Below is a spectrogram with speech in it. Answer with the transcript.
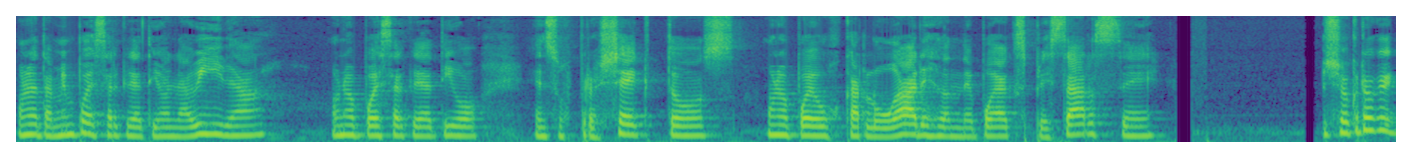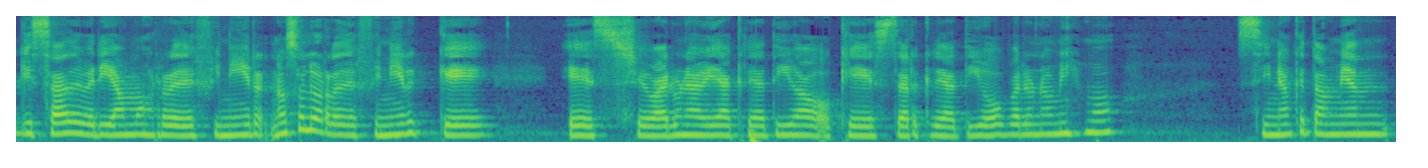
uno también puede ser creativo en la vida, uno puede ser creativo en sus proyectos, uno puede buscar lugares donde pueda expresarse. Yo creo que quizá deberíamos redefinir, no solo redefinir qué es llevar una vida creativa o qué es ser creativo para uno mismo, sino que también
